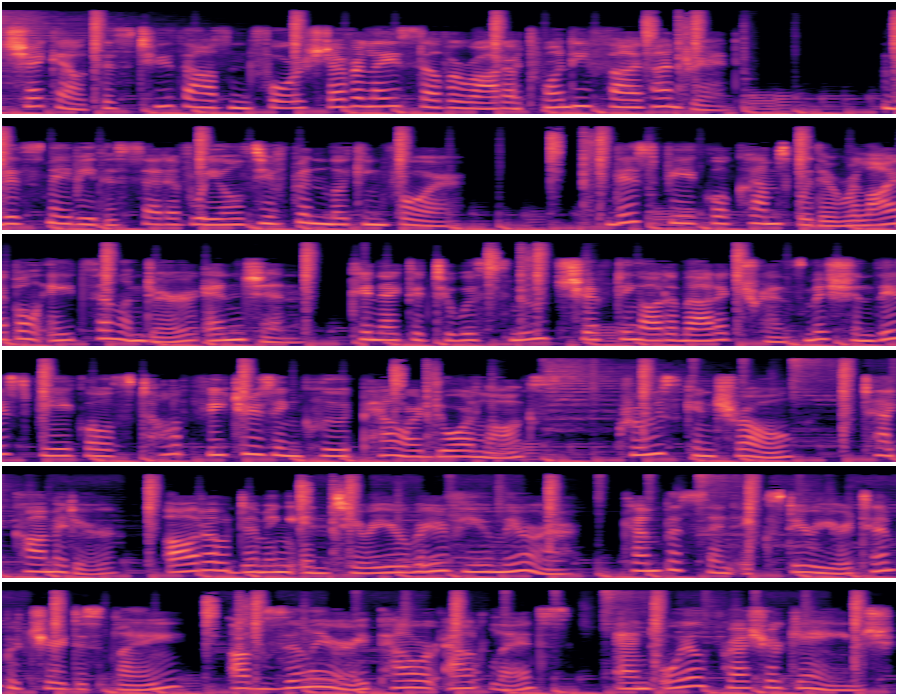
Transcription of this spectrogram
Check out this 2004 Chevrolet Silverado 2500. This may be the set of wheels you've been looking for. This vehicle comes with a reliable 8-cylinder engine, connected to a smooth shifting automatic transmission. This vehicle's top features include power door locks, cruise control, tachometer, auto-dimming interior rearview mirror, compass and exterior temperature display, auxiliary power outlets, and oil pressure gauge.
